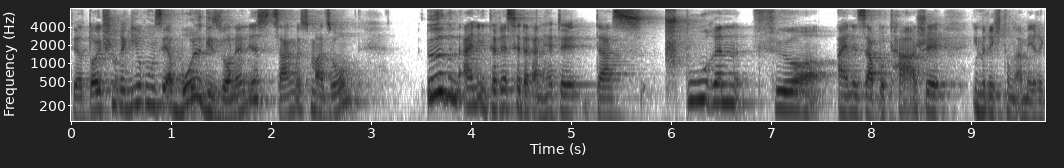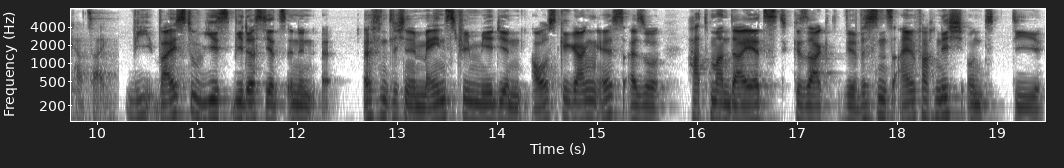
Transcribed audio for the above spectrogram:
der deutschen Regierung sehr wohlgesonnen ist, sagen wir es mal so, irgendein Interesse daran hätte, dass Spuren für eine Sabotage in Richtung Amerika zeigen. Wie weißt du, wie es, wie das jetzt in den äh, öffentlichen, in Mainstream-Medien ausgegangen ist? Also hat man da jetzt gesagt, wir wissen es einfach nicht und die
